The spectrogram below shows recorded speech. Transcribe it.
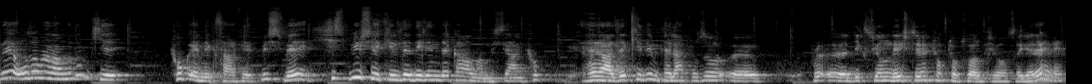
Ve o zaman anladım ki çok emek sarf etmiş ve hiçbir şekilde dilinde kalmamış. Yani çok herhalde ki değil mi telaffuzu, e, e, diksiyonu değiştirmek çok çok zor bir şey olsa gerek. Evet.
